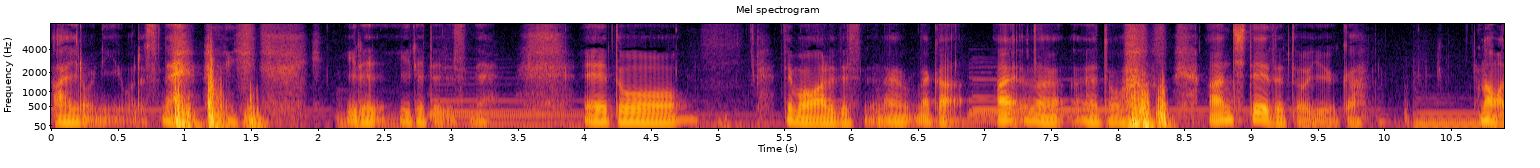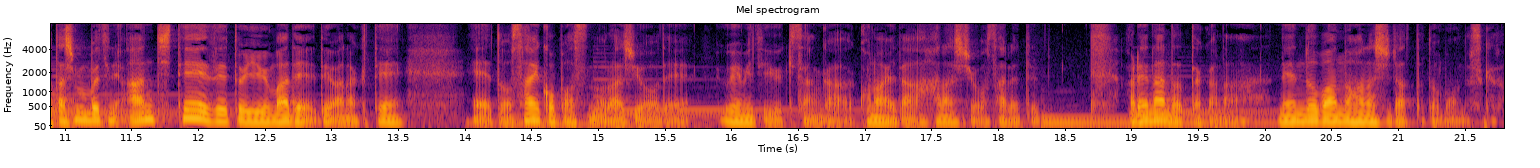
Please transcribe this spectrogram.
アイロニーをですね 入れ入れてですね。えっ、ー、とでもあれですね。なんかあな、えーと、アンチテーゼというかまあ私も別にアンチテーゼというまでではなくて、えーと、サイコパスのラジオで上水祐樹さんがこの間話をされてあれ何だったかな？年度版の話だったと思うんですけど。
